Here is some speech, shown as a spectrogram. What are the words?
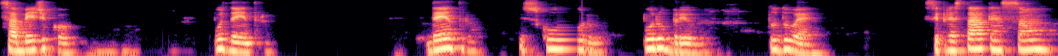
saber de cor. Por dentro. Dentro, escuro, puro breu, tudo é. Se prestar atenção,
